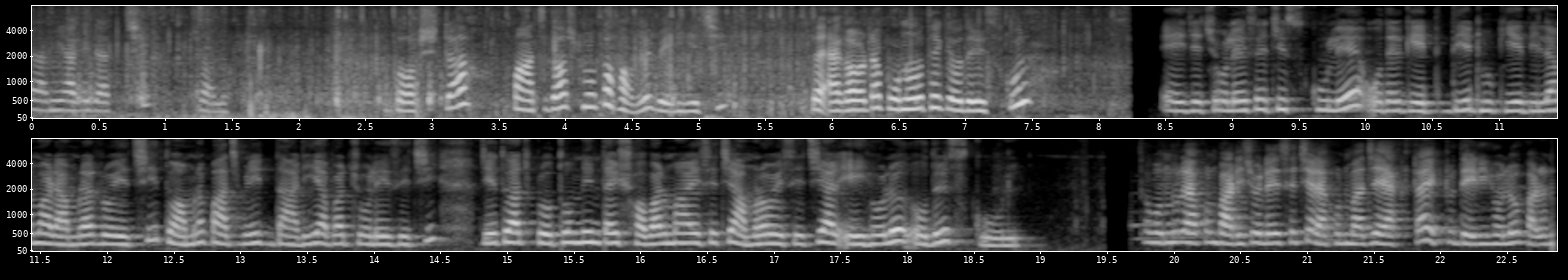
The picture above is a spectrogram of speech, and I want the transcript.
আর আমি আগে যাচ্ছি। চলো। দশটা, পাঁচ দশ মতো হবে, বেরিয়েছি। তো এগারোটা পনেরো থেকে ওদের স্কুল। এই যে চলে এসেছি স্কুলে, ওদের গেট দিয়ে ঢুকিয়ে দিলাম, আর আমরা রয়েছি। তো আমরা পাঁচ মিনিট দাঁড়িয়ে আবার চলে এসেছি। যেহেতু আজ প্রথম দিন, তাই সবার মা এসেছে, আমরাও এসেছি, আর এই হলো ওদের স্কুল। তো বন্ধুরা, এখন বাড়ি চলে এসেছি আর এখন বাজে একটা, একটু দেরি হলো কারণ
